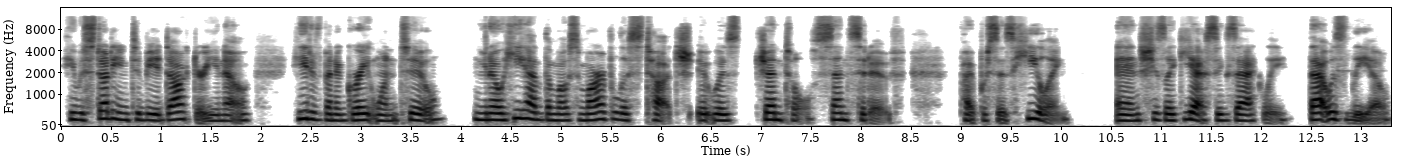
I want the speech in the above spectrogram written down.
He was studying to be a doctor, you know. He'd have been a great one, too. You know, he had the most marvelous touch. It was gentle, sensitive. Piper says healing. And she's like, Yes, exactly. That was Leo.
